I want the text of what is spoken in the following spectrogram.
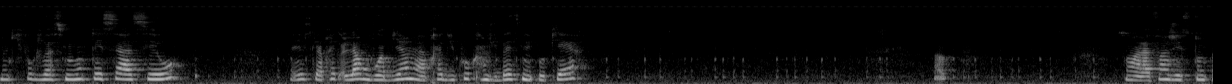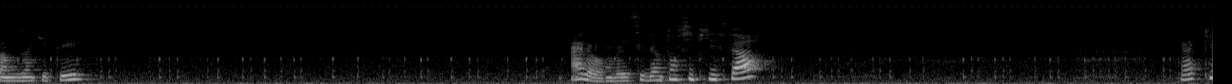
Donc il faut que je fasse monter ça assez haut. Vous voyez, parce qu'après, là on voit bien, mais après du coup quand je baisse mes paupières, hop. À la fin j'estompe, hein, vous inquiétez. Alors, on va essayer d'intensifier ça. Tac.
